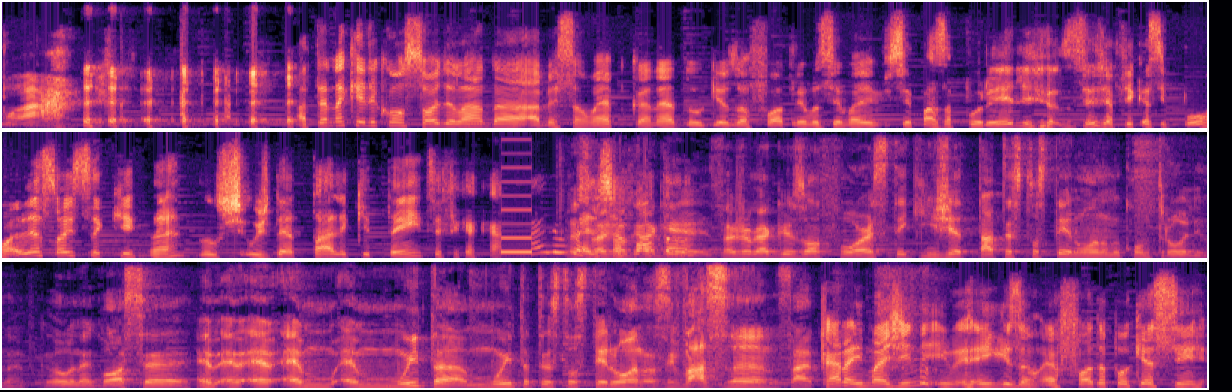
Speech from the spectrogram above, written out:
pá. Até naquele console lá da a versão épica, né, do Gears of War 3, você vai, você passa por ele, você já fica assim, porra, olha só isso aqui, né? Os, os detalhes que tem, você fica, caralho, Você velho, vai, jogar, falta... Você vai jogar Gears of War, você tem que injetar testosterona no controle, né? Porque o negócio é, é, é, é, é muita, muita testosterona, assim, vazando, sabe? Cara, imagine, hein, Guizão, é foda porque assim,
